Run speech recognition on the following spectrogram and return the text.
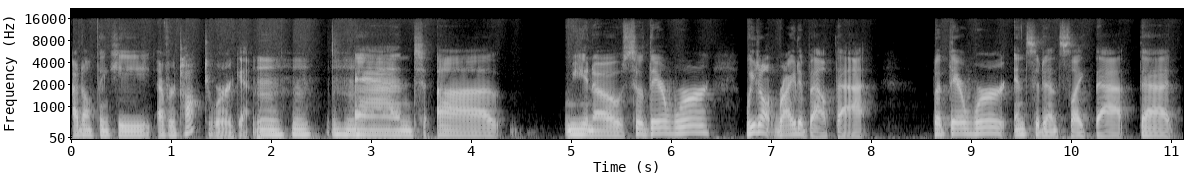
I don't think he ever talked to her again. And uh, you know, so there were. We don't write about that, but there were incidents like that that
